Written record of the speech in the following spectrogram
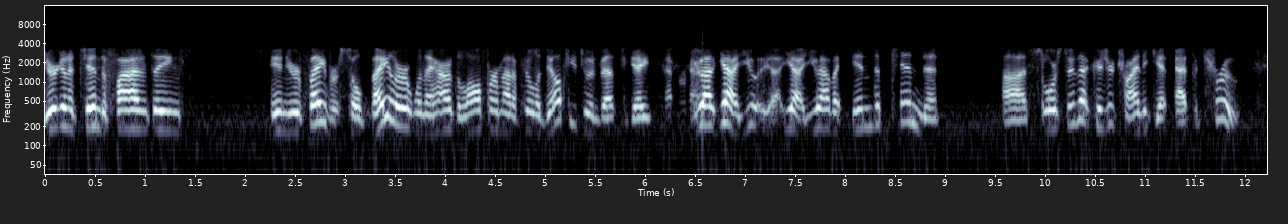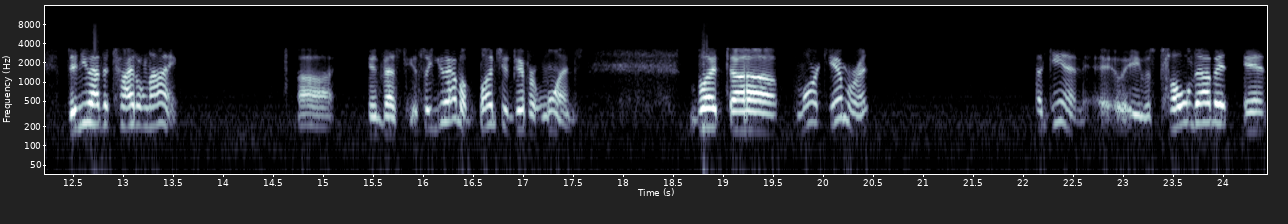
you're going to tend to find things in your favor. So Baylor, when they hired the law firm out of Philadelphia to investigate, you have, yeah, you yeah, you have an independent uh, source through that because you're trying to get at the truth. Then you have the Title IX uh, investigate. So you have a bunch of different ones. But uh, Mark Emmert, again, he was told of it, and,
